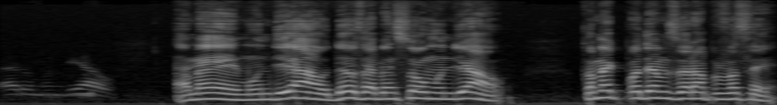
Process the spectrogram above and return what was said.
Bairro Mundial. Amém. Mundial. Deus abençoe o Mundial. Como é que podemos orar por você?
